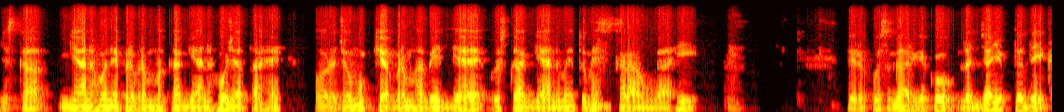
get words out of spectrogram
जिसका ज्ञान होने पर ब्रह्म का ज्ञान हो जाता है, और जो मुख्य ब्रह्म वेद्य है, उसका ज्ञान मैं तुम्हें कराऊँगा ही। फिर उस गार्ग्य को लज्जायुक्त देख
